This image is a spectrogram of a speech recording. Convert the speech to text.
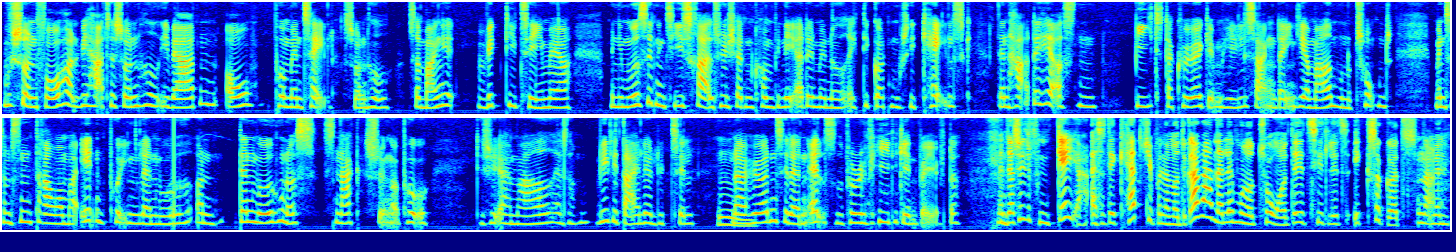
usunde forhold, vi har til sundhed i verden, og på mental sundhed. Så mange vigtige temaer. Men i modsætning til Israel, synes jeg, at den kombinerer det med noget rigtig godt musikalsk. Den har det her sådan beat, der kører igennem hele sangen, der egentlig er meget monotont, men som sådan drager mig ind på en eller anden måde. Og den måde, hun også snak synger på, det synes jeg er meget, altså virkelig dejligt at lytte til. Mm. Når jeg hører den, sætter den altid på repeat igen bagefter. Men jeg synes, det fungerer. Altså, det er catchy på en eller anden måde. Det kan godt være, at den er lidt monoton, og det er tit lidt ikke så godt. Nej. Men,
